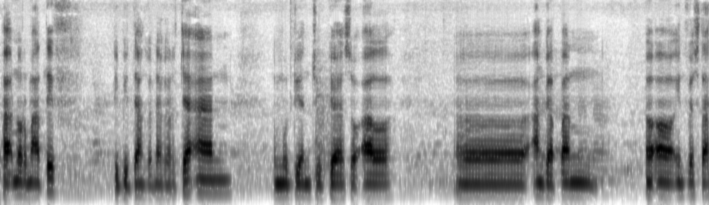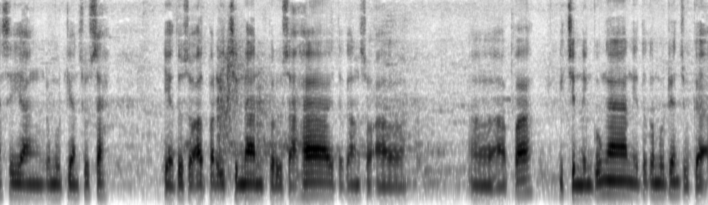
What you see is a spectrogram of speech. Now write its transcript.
hak normatif di bidang ketenagakerjaan, kemudian juga soal eh, anggapan eh, eh, investasi yang kemudian susah yaitu soal perizinan berusaha itu kan soal eh, apa izin lingkungan itu kemudian juga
